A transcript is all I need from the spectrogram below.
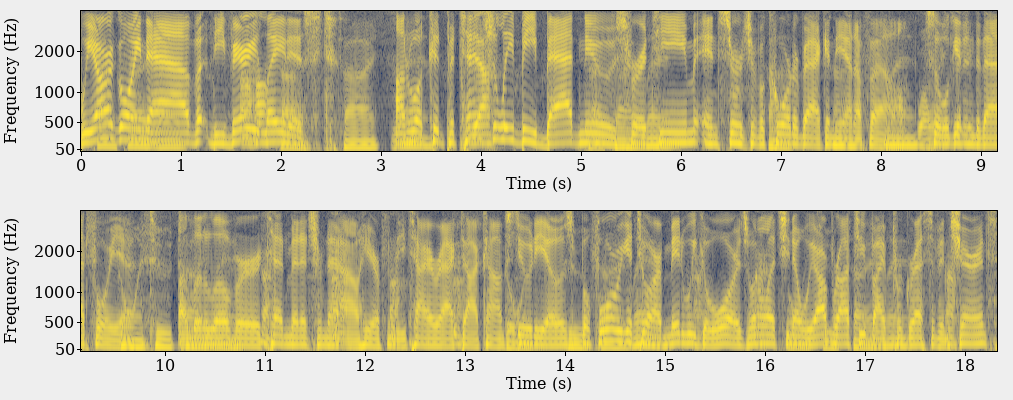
We are Tie, going to tie, have the very Uh-huh. latest Tie, on what could potentially be bad news for a Thailand. team in search of a quarterback in the NFL. So we'll get into that for you a little Thailand. over 10 minutes from now here from the TireRack.com Going studios. Before we get to our Thailand. midweek awards, I want to let you know we are brought to you by Thailand. Progressive Insurance.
